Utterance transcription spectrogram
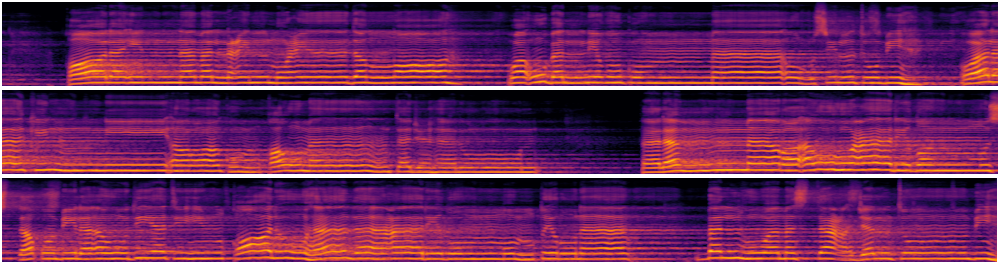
قال إنما العلم عند الله وأبلغكم ما أرسلت به ولكني أراكم قوما تجهلون فلما رأوه عارضا مستقبل أوديتهم قالوا هذا عارض ممطرنا بل هو ما استعجلتم به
